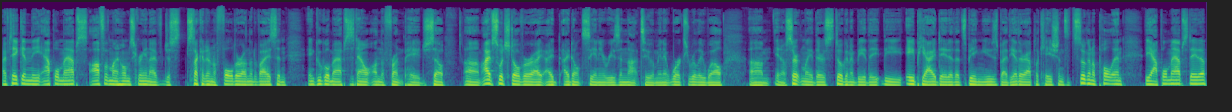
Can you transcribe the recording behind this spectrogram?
I've taken the Apple Maps off of my home screen. I've just stuck it in a folder on the device, and, and Google Maps is now on the front page. So um, I've switched over. I, I, I don't see any reason not to. I mean, it works really well. Um, you know, certainly there's still going to be the the API data that's being used by the other applications. It's still going to pull in the Apple Maps data,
